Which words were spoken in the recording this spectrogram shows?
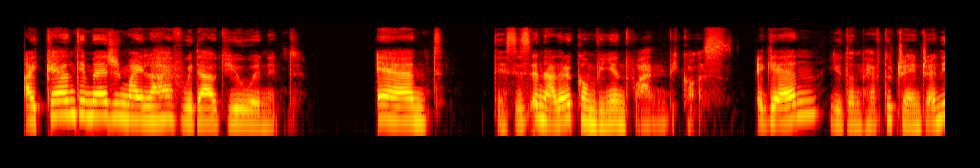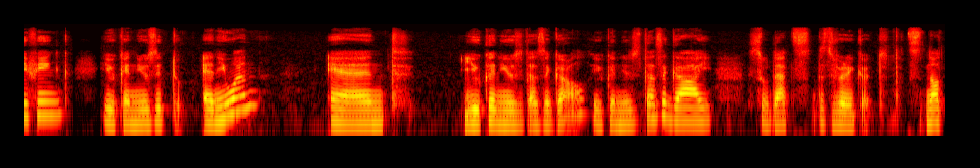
I can't imagine my life without you in it. And this is another convenient one because, again, you don't have to change anything. You can use it to anyone and you can use it as a girl, you can use it as a guy. So that's, that's very good. That's not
